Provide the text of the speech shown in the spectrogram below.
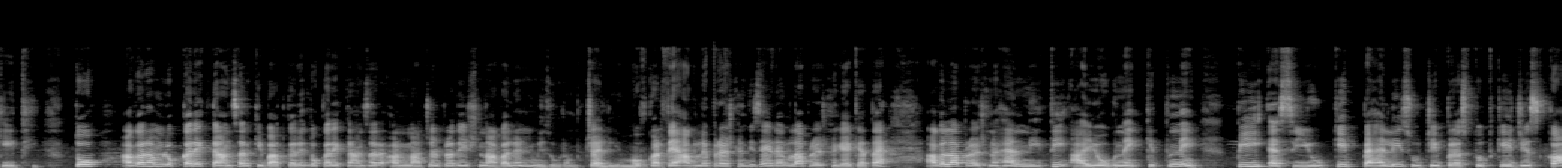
की थी। तो अगर हम लोग करेक्ट आंसर की बात करें तो करेक्ट आंसर अरुणाचल प्रदेश, नागालैंड, मिजोरम। चलिए मूव करते हैं अगले प्रश्न की साइड अगला प्रश्न क्या कहता है? अगला प्रश्न है, नीति आयोग ने कितने पीएसयू की पहली सूची प्रस्तुत की, जिसका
